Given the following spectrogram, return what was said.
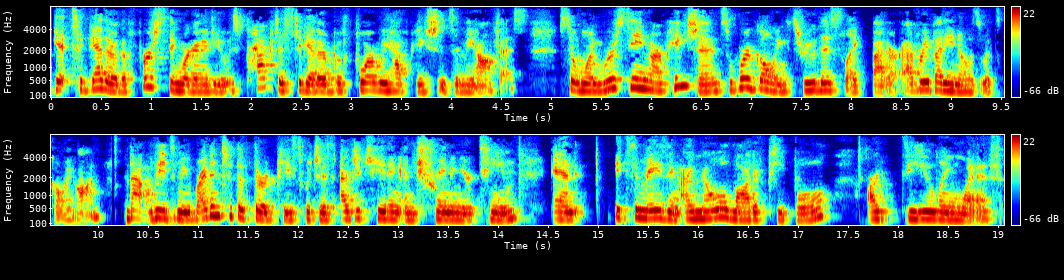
get together, the first thing we're going to do is practice together before we have patients in the office. So when we're seeing our patients, we're going through this like butter. Everybody knows what's going on. That leads me right into the third piece, which is educating and training your team. And it's amazing. I know a lot of people are dealing with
